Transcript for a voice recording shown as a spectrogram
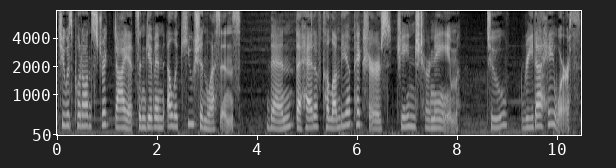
She was put on strict diets and given elocution lessons. Then the head of Columbia Pictures changed her name to Rita Hayworth,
